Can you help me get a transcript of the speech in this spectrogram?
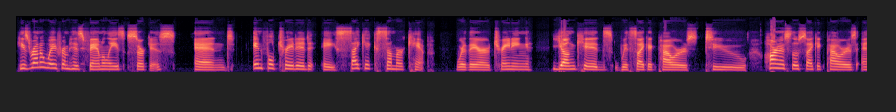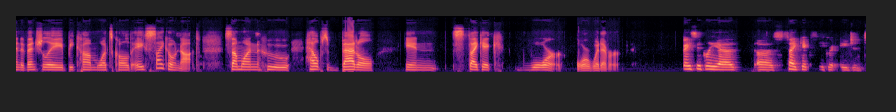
He's run away from his family's circus and infiltrated a psychic summer camp where they're training young kids with psychic powers to harness those psychic powers and eventually become what's called a psychonaut, someone who helps battle in psychic war or whatever. Basically, a, a psychic secret agent.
